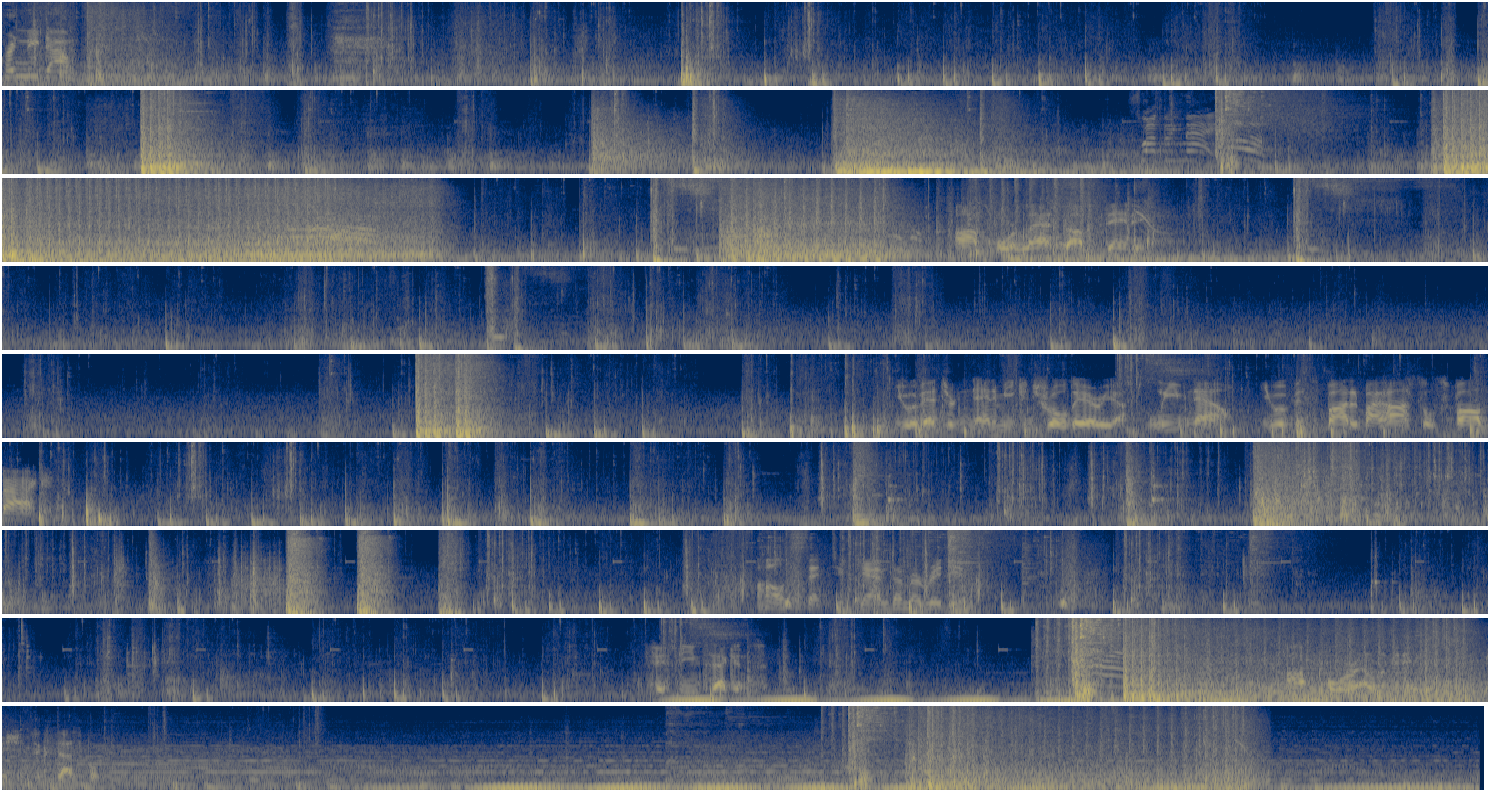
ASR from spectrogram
Friendly down. Last stop standing. You have entered an enemy controlled area. Leave now. You have been spotted by hostiles. Fall back. All set to Gander Meridian. Fifteen seconds. Op 4 eliminated. Mission successful.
